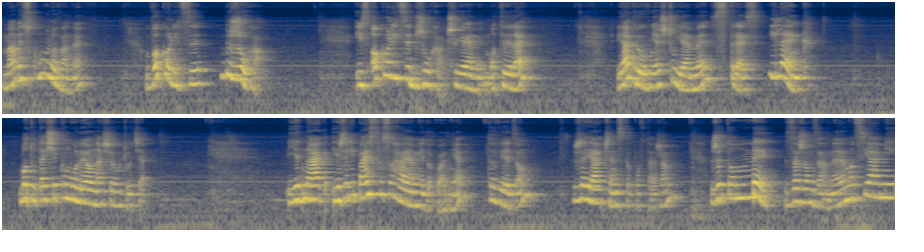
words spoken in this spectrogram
mamy skumulowane w okolicy brzucha. I z okolicy brzucha czujemy motyle, jak również czujemy stres i lęk, bo tutaj się kumulują nasze uczucia. Jednak, jeżeli Państwo słuchają mnie dokładnie, to wiedzą, że ja często powtarzam, że to my zarządzamy emocjami,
